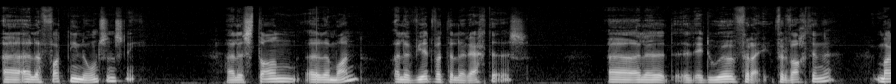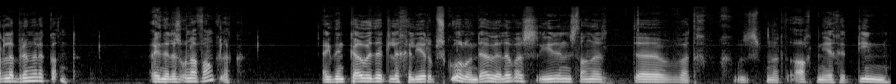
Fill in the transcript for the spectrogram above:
Uh hulle vat nie nonsens nie. Hulle staan hulle man, hulle weet wat hulle regte is. Uh hulle het, het hoë ver, verwagtinge, maar hulle bring hulle kant en hulle is onafhanklik. Ek dink COVID het hulle geleer op skool. Onthou, hulle was hier in standaard uh, wat 8 9 10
